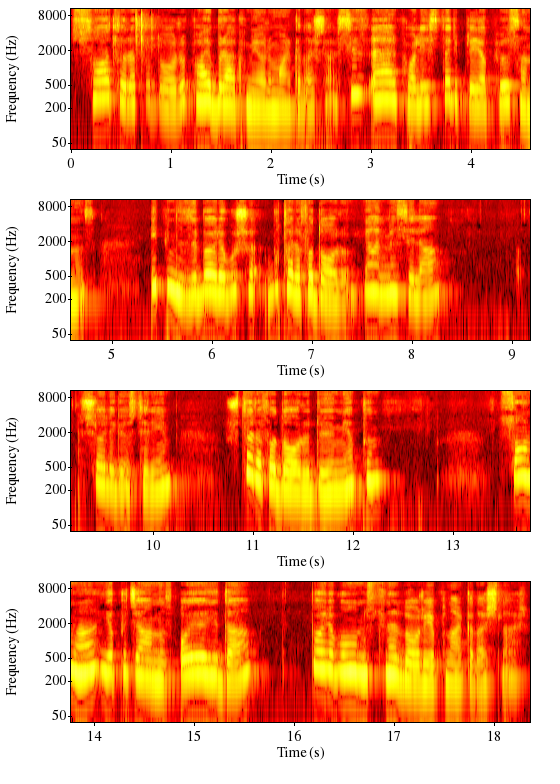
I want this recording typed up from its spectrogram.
sağ tarafa doğru pay bırakmıyorum arkadaşlar. Siz eğer polyester iple yapıyorsanız ipinizi böyle bu, bu tarafa doğru yani mesela şöyle göstereyim. Şu tarafa doğru düğüm yapın. Sonra yapacağınız oyayı da böyle bunun üstüne doğru yapın arkadaşlar.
